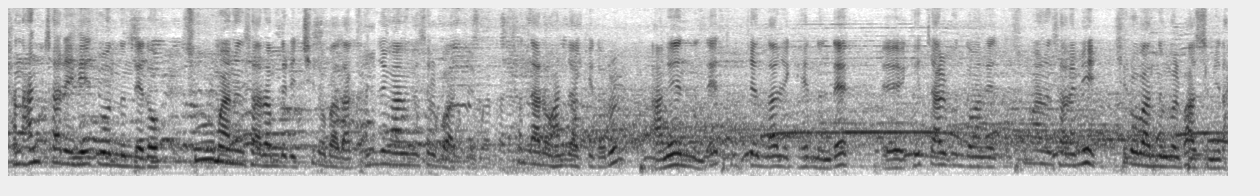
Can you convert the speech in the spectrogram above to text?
단 한 차례 해주었는데도 수많은 사람들이 치료받아 간증하는 것을 보았죠. 첫날은 환자 기도를 안 했는데 둘째 날 이렇게 했는데 에, 그 짧은 동안에 수많은 사람이 치료받는 걸 봤습니다.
